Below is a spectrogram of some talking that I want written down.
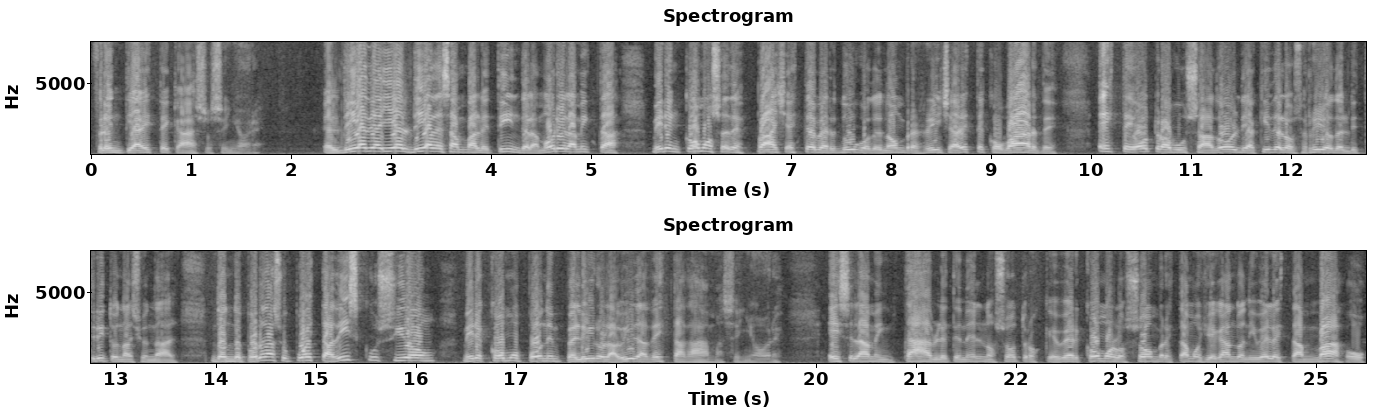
frente a este caso, señores. El día de ayer, el día de San Valentín, del amor y la amistad, miren cómo se despacha este verdugo de nombre Richard, este cobarde, este otro abusador de aquí de los ríos del Distrito Nacional, donde por una supuesta discusión, mire cómo pone en peligro la vida de esta dama, señores. Es lamentable tener nosotros que ver cómo los hombres estamos llegando a niveles tan bajos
